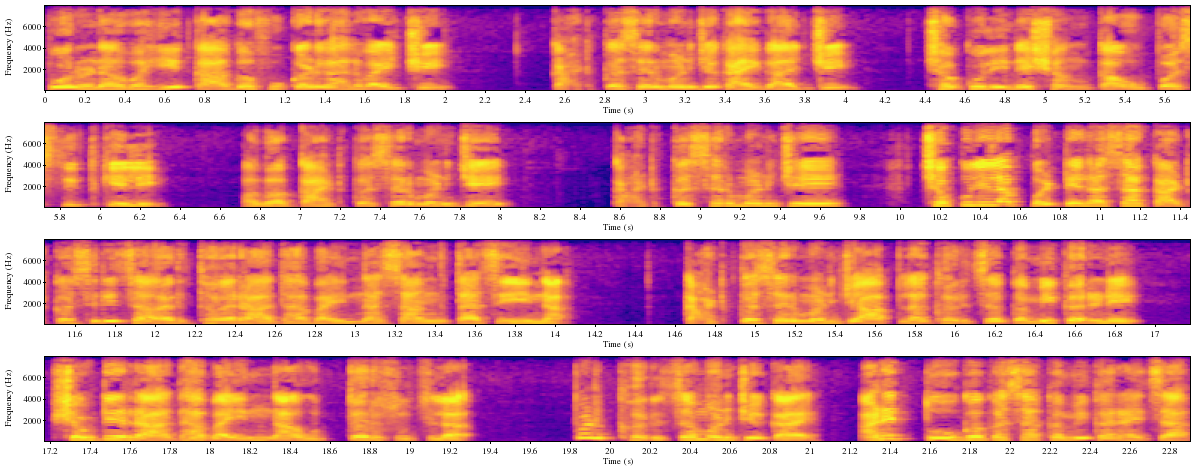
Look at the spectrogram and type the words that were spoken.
पूर्ण वही काग फुकट घालवायची? काटकसर म्हणजे काय गाजी छकुलीने शंका उपस्थित केली. अगं काटकसर म्हणजे? काटकसर म्हणजे? छकुलीला पटेल असा काटकसरीचा अर्थ राधाबाईंना सांगताच येईना. काटकसर म्हणजे आपला खर्च कमी करणे. शेवटी राधाबाईंना उत्तर सुचलं. पण खर्च म्हणजे काय? आणि तो ग कसा कमी करायचा?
